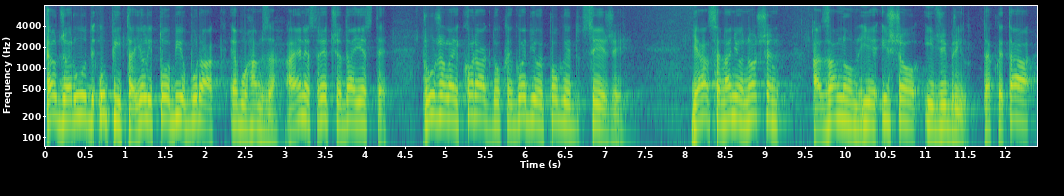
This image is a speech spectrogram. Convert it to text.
El Džarud upita je li to bio burak Ebu Hamza, a Enes reče da jeste. Pružala je korak dokle god joj pogled seže. Ja sam na njoj nošen, a za mnom je išao i Džibril. Dakle, ta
